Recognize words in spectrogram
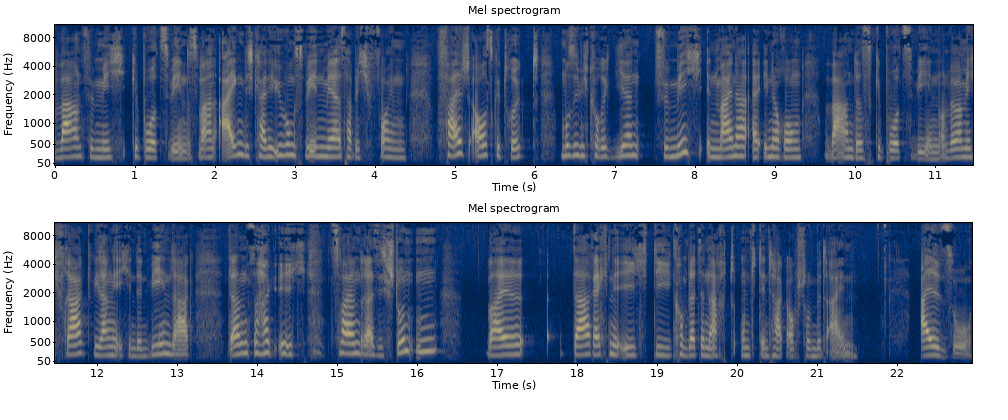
waren für mich Geburtswehen. Das waren eigentlich keine Übungswehen mehr, das habe ich vorhin falsch ausgedrückt, muss ich mich korrigieren. Für mich in meiner Erinnerung waren das Geburtswehen. Und wenn man mich fragt, wie lange ich in den Wehen lag, dann sage ich 32 Stunden, weil da rechne ich die komplette Nacht und den Tag auch schon mit ein. Also,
